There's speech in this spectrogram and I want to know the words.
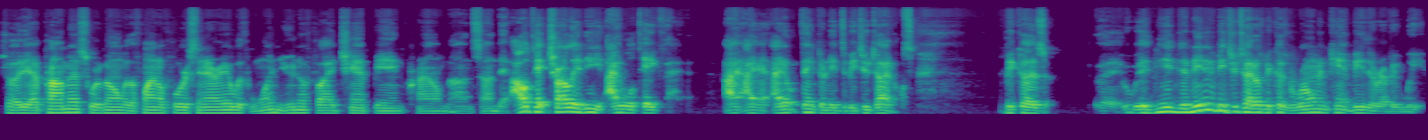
So yeah, I promise we're going with a Final Four scenario with one unified champion crowned on Sunday. I'll take Charlie D. I will take that. I I, I don't think there needs to be two titles because Uh, it need, there needed to be two titles because Roman can't be there every week.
